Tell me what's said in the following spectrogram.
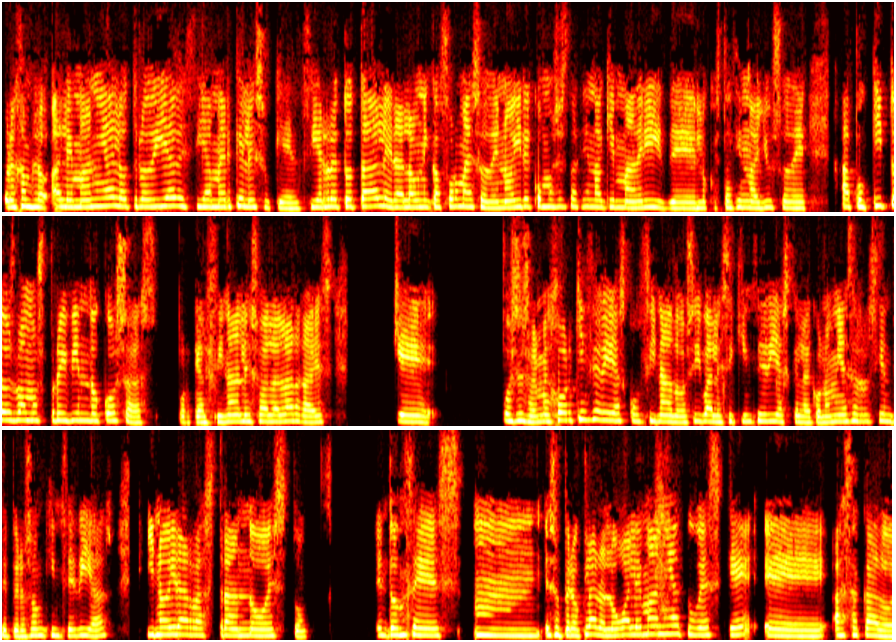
Por ejemplo, Alemania el otro día decía Merkel eso, que el cierre total era la única forma eso de no ir como se está haciendo aquí en Madrid, de lo que está haciendo Ayuso, de a poquitos vamos prohibiendo cosas, porque al final eso a la larga es que, pues eso, el mejor 15 días confinados y vale, sí 15 días que la economía se resiente, pero son 15 días, y no ir arrastrando esto. Entonces, mm, eso, pero claro, luego Alemania, tú ves que eh, ha sacado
